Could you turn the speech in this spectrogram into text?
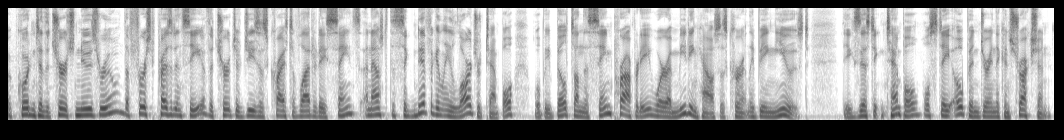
According to the church newsroom, the First Presidency of the Church of Jesus Christ of Latter day Saints announced the significantly larger temple will be built on the same property where a meeting house is currently being used. The existing temple will stay open during the construction.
